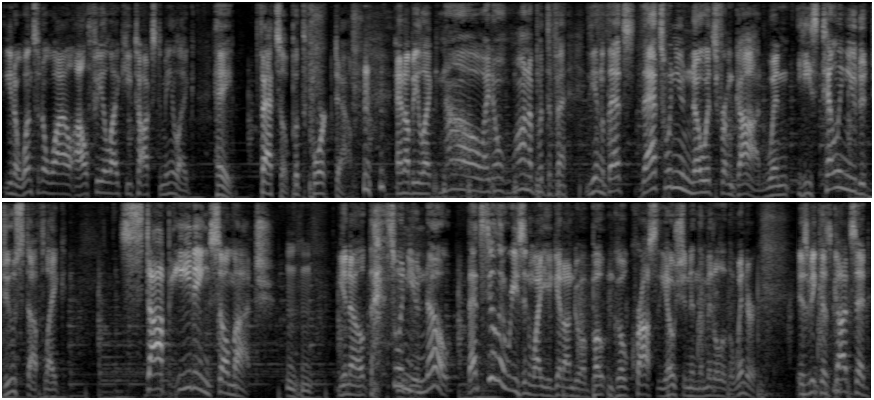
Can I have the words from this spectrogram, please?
you know, once in a while I'll feel like he talks to me like, "Hey, Fatso, put the fork down," and I'll be like, "No, I don't want to put the fat." You know, that's that's when you know it's from God when He's telling you to do stuff like, "Stop eating so much." Mm-hmm. You know, that's when you know. That's the only reason why you get onto a boat and go cross the ocean in the middle of the winter, is because God said.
